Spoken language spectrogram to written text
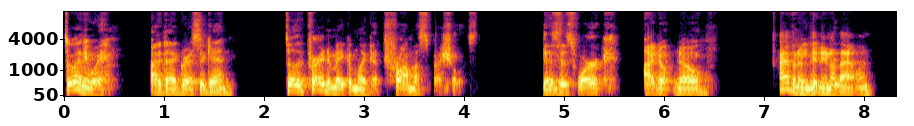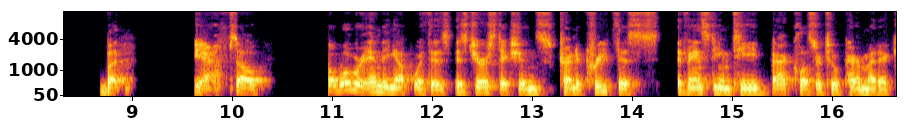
So, anyway, I digress again. So, they're trying to make him like a trauma specialist. Does this work? I don't know. I have an I mean, opinion on that one. But yeah. So, but what we're ending up with is is jurisdictions trying to creep this advanced EMT back closer to a paramedic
